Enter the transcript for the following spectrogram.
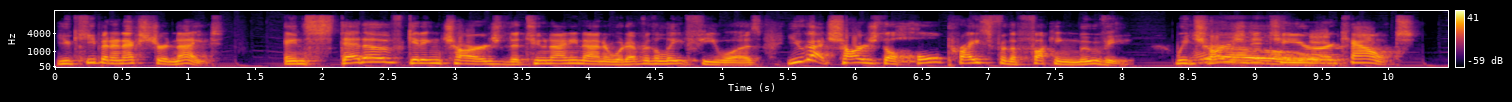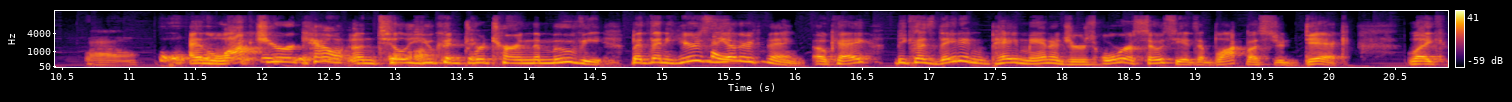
you keep it an extra night. Instead of getting charged the 2.99 or whatever the late fee was, you got charged the whole price for the fucking movie. We charged it to your account Wow. and locked your account until you could return the movie. But then here's the other thing, okay? Because they didn't pay managers or associates at Blockbuster dick. Like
